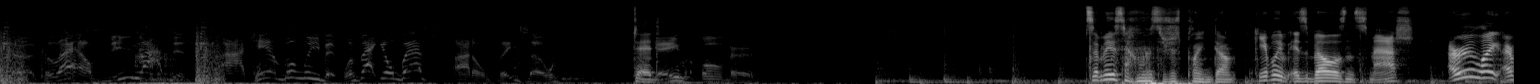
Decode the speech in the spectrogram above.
Class D license. can't believe it. Was that your best? I don't think so. Dead. Game over. Some of these downloads are just plain dumb. Can't believe Isabelle isn't Smash. I really like. I...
